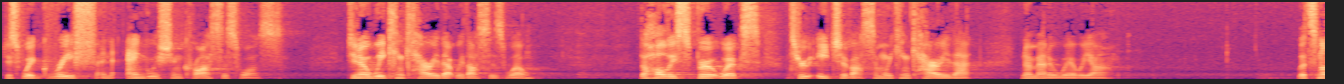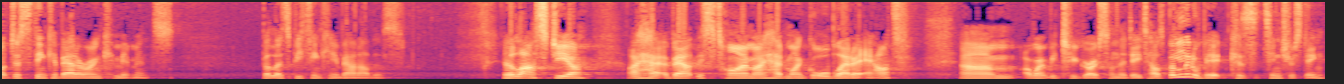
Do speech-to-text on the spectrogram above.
just where grief and anguish and crisis was. Do you know we can carry that with us as well? The Holy Spirit works through each of us, and we can carry that no matter where we are. Let's not just think about our own commitments, but let's be thinking about others. Know, last year, I had, about this time, I had my gallbladder out. Um, I won't be too gross on the details, but a little bit because it's interesting.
